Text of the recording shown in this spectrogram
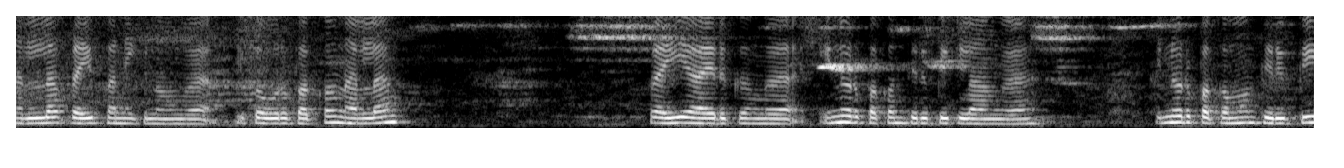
நல்லா ஃப்ரை பண்ணிக்கணுங்க. இப்போ ஒரு பக்கம் நல்லா ஃப்ரை ஆகிருக்குங்க இன்னொரு பக்கம் திருப்பிக்கலாங்க. இன்னொரு பக்கமும் திருப்பி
